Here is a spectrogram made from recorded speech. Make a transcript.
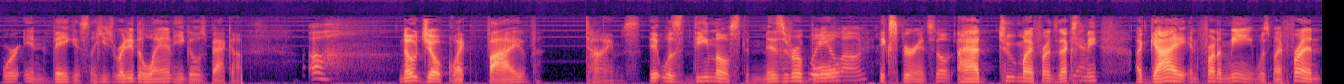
We're in Vegas. Like he's ready to land, he goes back up. Oh, No joke, like five times. It was the most miserable experience. No, I had two of my friends next Yeah. to me. A guy in front of me was my friend.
